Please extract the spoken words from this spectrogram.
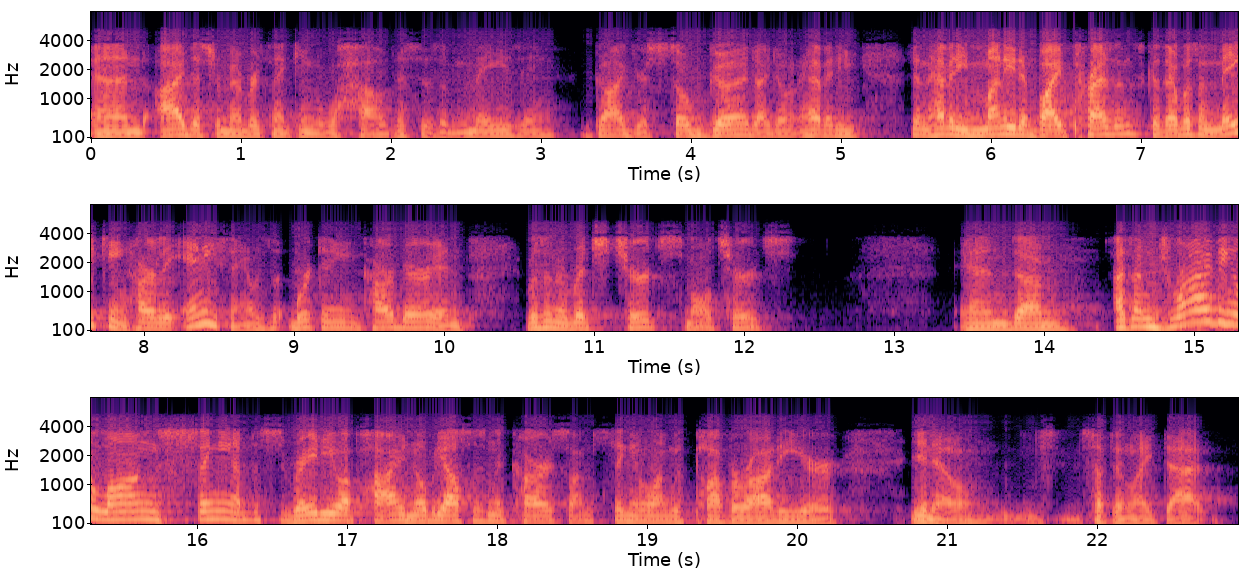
And I just remember thinking, wow, this is amazing. God, you're so good. I don't have any, didn't have any money to buy presents because I wasn't making hardly anything. I was working in Carberry and it wasn't a rich church, small church. And um, as I'm driving along, singing up this radio up high, nobody else is in the car, so I'm singing along with Pavarotti or, you know, something like that.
